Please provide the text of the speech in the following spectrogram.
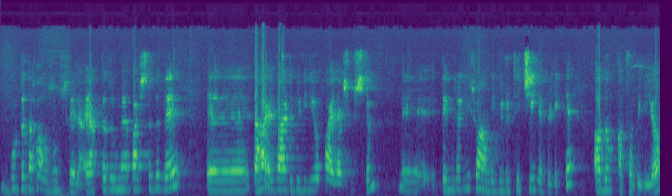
burada daha uzun süreli ayakta durmaya başladı ve e, daha evvel de bir video paylaşmıştım. E, Demir Ali şu anda yürüteciyle birlikte adım atabiliyor.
